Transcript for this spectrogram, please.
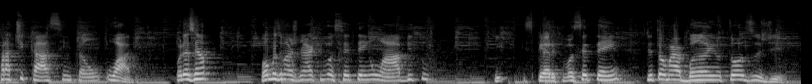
praticasse então o hábito. Por exemplo, vamos imaginar que você tem um hábito, que espero que você tenha, de tomar banho todos os dias.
